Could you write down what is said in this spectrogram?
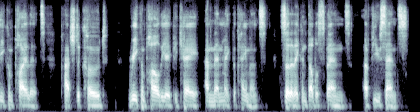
decompile it, patch the code, recompile the APK, and then make the payments so that they can double spend a few cents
